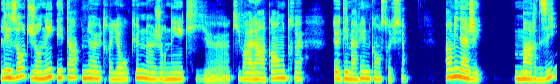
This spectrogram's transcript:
Les autres journées étant neutres. Il n'y a aucune journée qui, euh, qui va à l'encontre de démarrer une construction. Emménager mardi,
